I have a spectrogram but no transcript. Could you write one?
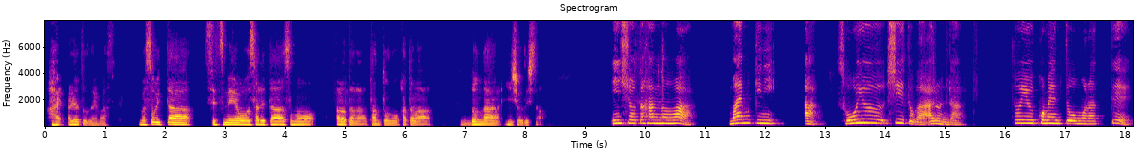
はい、ありがとうございます。まあそういった説明をされたその新たな担当の方はどんな印象でした？印象と反応は前向きに、あ、そういうシートがあるんだというコメントをもらって、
